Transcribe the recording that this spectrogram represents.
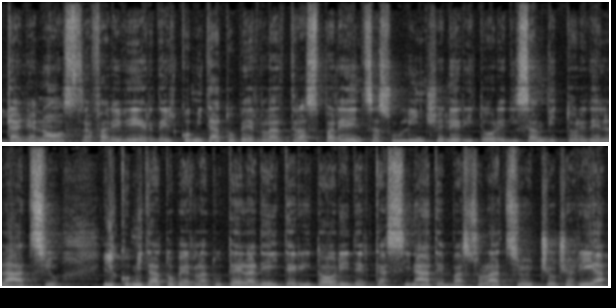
Italia Nostra, Fare Verde, il Comitato per la trasparenza sull'inceneritore di San Vittore del Lazio, il Comitato per la tutela dei territori del Cassinate, Basso Lazio e Ciociaria,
